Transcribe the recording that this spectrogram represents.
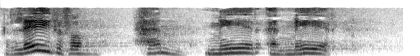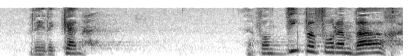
Een leven van Hem meer en meer leren kennen. En van diepe voor hem buigen.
